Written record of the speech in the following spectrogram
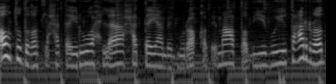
أو تضغط لحتى يروح لحتى يعمل مراقبة مع الطبيب ويتعرض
